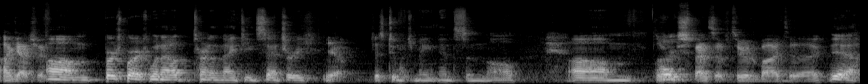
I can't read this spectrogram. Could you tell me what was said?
I got you. Um, birch bark went out turn of the 19th century. yeah. just too much maintenance and all. Those are Old- expensive too to buy today. Yeah,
